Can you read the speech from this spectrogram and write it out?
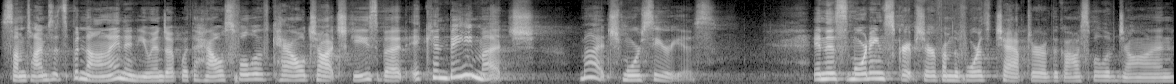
Sometimes it's benign and you end up with a house full of cow tchotchkes, but it can be much, much more serious. In this morning's scripture from the fourth chapter of the Gospel of John,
